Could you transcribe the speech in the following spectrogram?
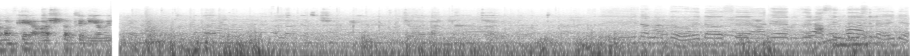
আমাকে আমার সাথে নিয়মিত আগের যেটা চিন্তা ছিল এইটা।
